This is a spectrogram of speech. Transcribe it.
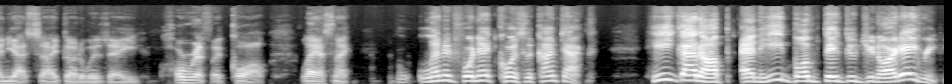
And yes, I thought it was a horrific call last night. Leonard Fournette caused the contact. He got up and he bumped into Genard Avery.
